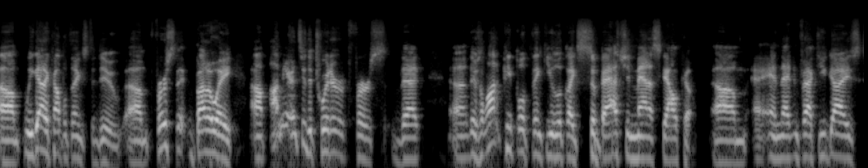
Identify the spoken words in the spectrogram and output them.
um, we got a couple things to do. Um, first, by the way, um, I'm hearing through the Twitter first that uh, there's a lot of people think you look like Sebastian Maniscalco um, and that in fact you guys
